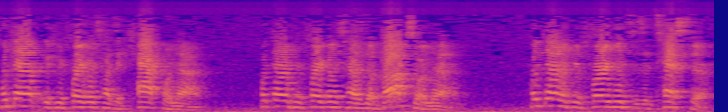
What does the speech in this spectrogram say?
Put down if your fragrance has a cap or not. Put down if your fragrance has a box or not. Put down if your fragrance is a tester.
